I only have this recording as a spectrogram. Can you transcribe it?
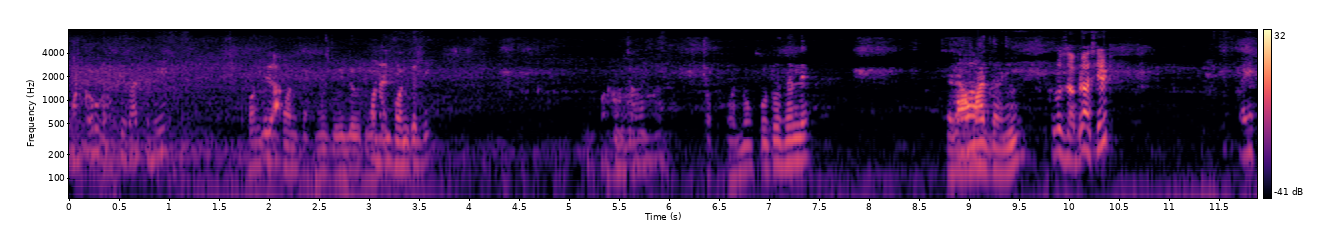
ફોન કરું? રાતે રાત તમે ફોન ફોન કર. હું જોઈ લઉં છું ફોન કરી દે ફોનનો ફોટો છે લે. રામા ધણી પેલો શેઠ. આ એક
